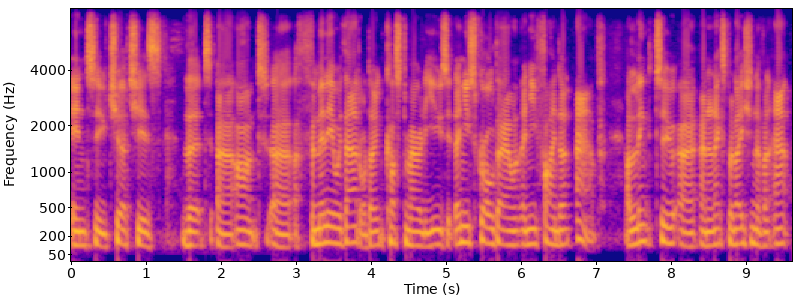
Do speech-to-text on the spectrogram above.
into churches that uh, aren't uh, familiar with that or don't customarily use it. Then you scroll down and you find an app, a link to and an explanation of an app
